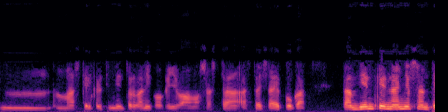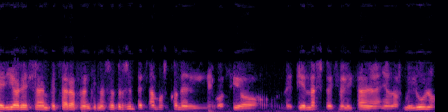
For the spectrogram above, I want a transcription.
mm, más que el crecimiento orgánico que llevábamos hasta, hasta esa época, también que en años anteriores a empezar a franquiciar, nosotros empezamos con el negocio de tiendas especializadas en el año 2001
